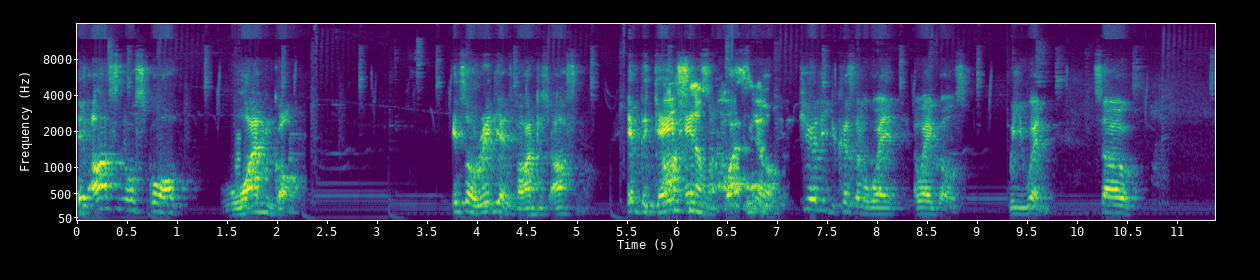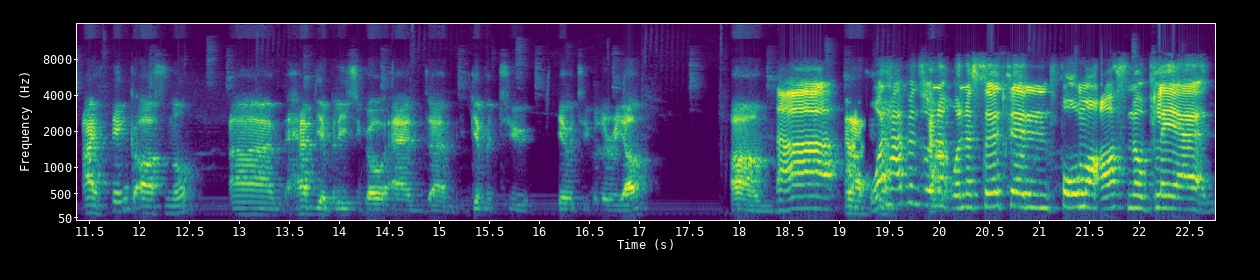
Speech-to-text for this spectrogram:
If Arsenal score one goal, it's already advantage Arsenal. If the game Arsenal, ends one 0 purely because of away away goals, we win. So I think Arsenal um, have the ability to go and um, give it to give it to Villarreal. Um, uh, what happens when a, when a certain former Arsenal player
